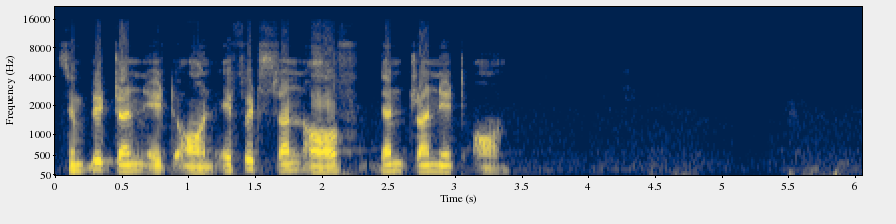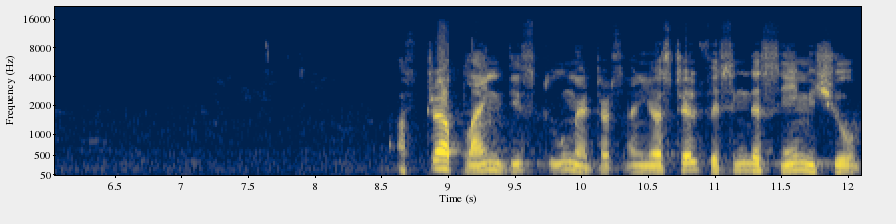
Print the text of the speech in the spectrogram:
Simply turn it on. If it's turned off, then turn it on. After applying these two methods and you are still facing the same issue,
